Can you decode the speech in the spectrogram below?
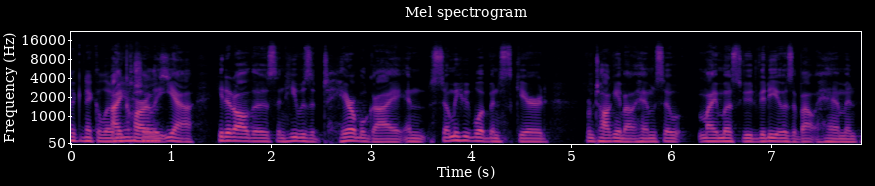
Like Nickelodeon iCarly. shows? Yeah, he did all those, and he was a terrible guy. And so many people have been scared from talking about him. So my most viewed video is about him, and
